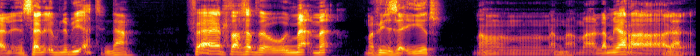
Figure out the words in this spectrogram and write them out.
الإنسان ابن بيئته. نعم. فالتقط ويمأمأ ما فيش زئير ما, ما, ما, ما لم يرى. لا.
